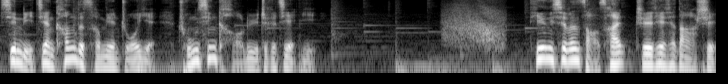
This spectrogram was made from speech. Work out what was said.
心理健康的层面着眼，重新考虑这个建议。听新闻早餐，知天下大事。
